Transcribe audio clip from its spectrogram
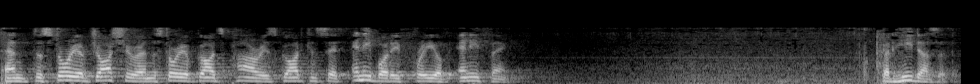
And the story of Joshua and the story of God's power is God can set anybody free of anything. But He does it.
